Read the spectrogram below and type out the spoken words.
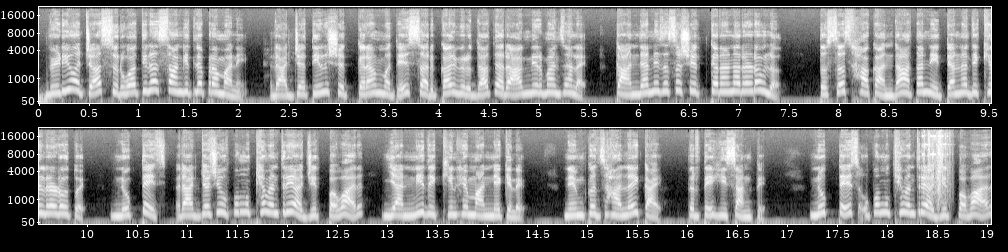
व्हिडिओच्या सुरुवातीला सांगितल्याप्रमाणे राज्यातील शेतकऱ्यांमध्ये सरकार विरोधात राग निर्माण झालाय. कांद्याने जसं शेतकऱ्यांना रडवलं तसंच हा कांदा आता नेत्यांना देखील रडवतोय. नुकतेच राज्याचे उपमुख्यमंत्री अजित पवार यांनी देखील हे मान्य केलंय. नेमकं झालंय काय? तर तेही सांगते. नुकतेच उपमुख्यमंत्री अजित पवार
